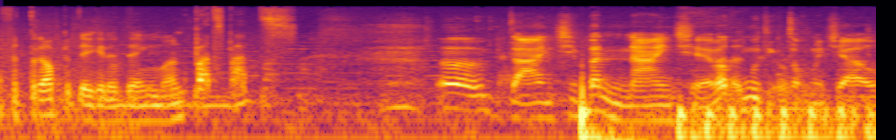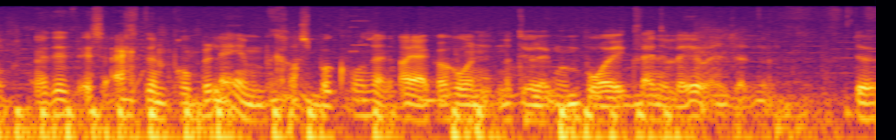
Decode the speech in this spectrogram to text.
Even trappen tegen dat ding, man. Pats, pats. Oh, Daantje, banaantje. Wat moet ik toch met jou? Maar dit is echt een probleem. Gras-Pokémon zijn... Oh ja, ik kan gewoon natuurlijk mijn boy Kleine Leo inzetten. De...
